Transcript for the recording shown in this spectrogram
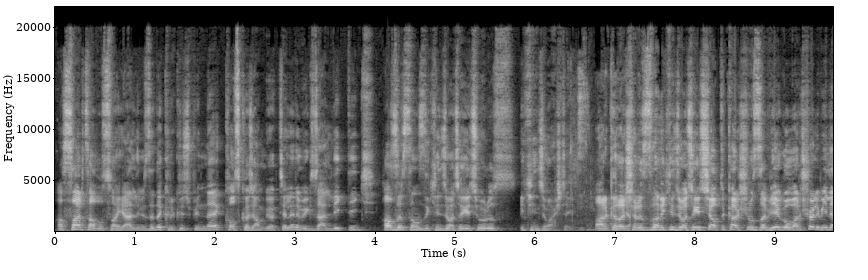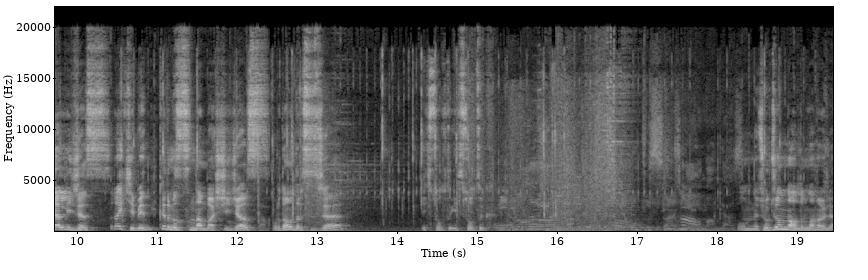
Hasar tablosuna geldiğimizde de 43.000'de koskocaman bir ökteleni bir güzel diktik. Hazırsanız ikinci maça geçiyoruz. İkinci maçtayız. Arkadaşlar hızlıdan ikinci maça geçiş yaptık. Karşımızda Viego var. Şöyle bir ilerleyeceğiz. Rakibin kırmızısından başlayacağız. Burada mıdır sizce? X oltuk, X oltuk. Oğlum ne çok canını aldım lan öyle.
